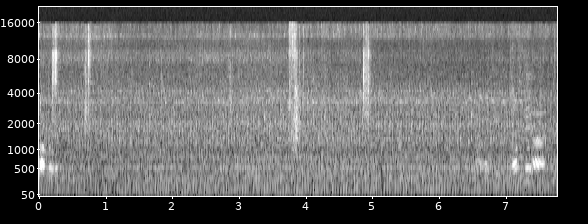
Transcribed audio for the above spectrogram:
balık alalım. Yani, o ne yani?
